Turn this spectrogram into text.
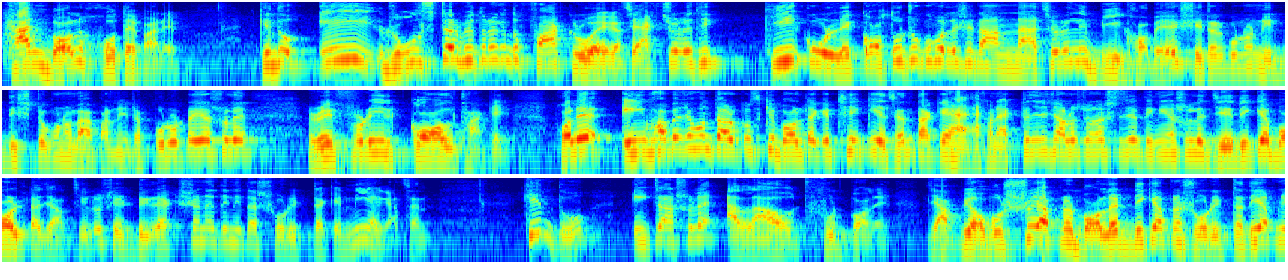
হ্যান্ডবল হতে পারে। কিন্তু এই রুলসটার ভিতরে কিন্তু ফাঁক রয়ে গেছে। অ্যাকচুয়ালি ঠিক কী করলে, কতটুকু হলে সেটা আনন্যাচারালি বিগ হবে, সেটার কোনো নির্দিষ্ট কোনো ব্যাপার নেই। এটা পুরোটাই আসলে রেফারির কল থাকে। ফলে এইভাবে যখন তারকসকি বলটাকে ঠেকিয়েছেন, তাকে হ্যাঁ এখন একটা জিনিস আলোচনা আসছে যে তিনি আসলে যেদিকে বলটা যাচ্ছিল সেই ডিরেকশনে তিনি তার শরীরটাকে নিয়ে গেছেন। কিন্তু এটা আসলে অ্যালাউড ফুটবলে, যে আপনি অবশ্যই আপনার বলের দিকে, আপনার শরীরটা দিয়ে আপনি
